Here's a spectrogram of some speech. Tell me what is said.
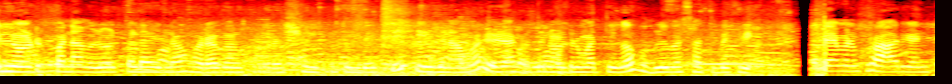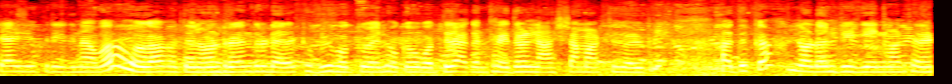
ಇಲ್ಲಿ ನೋಡ್ರಿಪ್ಪ ನಾವು ಇಳೋಳ್ ತಡ ಇಲ್ಲ, ಹೊರಗೆ ಅನ್ಕೊಂಡು ರಶ್ ಅನ್ಕೊಂಡು ತುಂಬೈತಿ ಈಗ ನಾವು ಇಳಾಕತ್ತೆ ನೋಡ್ರಿ ಮತ್ತೀಗ ಹುಬ್ಳಿ ಬಸ್ ಹತ್ಬೇಕ್ರಿ. ಟೈಮ್ ಅನ್ಕೊಂಡು ಆರು ಗಂಟೆ ಆಗೈತ್ರಿ ಈಗ ನಾವು ಹೋಗಾಕತ್ತೆ ನೋಡ್ರಿ. ಅಂದ್ರೆ ಡೈರೆಕ್ಟ್ ಹುಬ್ಳಿ ಹೋಗ್ತೀವಿ, ಎಲ್ಲಿ ಹೋಗೋ ಗೊತ್ತಿಲ್ಲ. ಹಾಗಂತ ಹೇಳಿದ್ರೆ ನಾಷ್ಟ ಮಾಡ್ತಿದ್ದಲ್ರಿ ಅದಕ್ಕೆ ನೋಡೋಣ್ರಿ ಈಗ ಏನು ಮಾಡ್ತಾರೆ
